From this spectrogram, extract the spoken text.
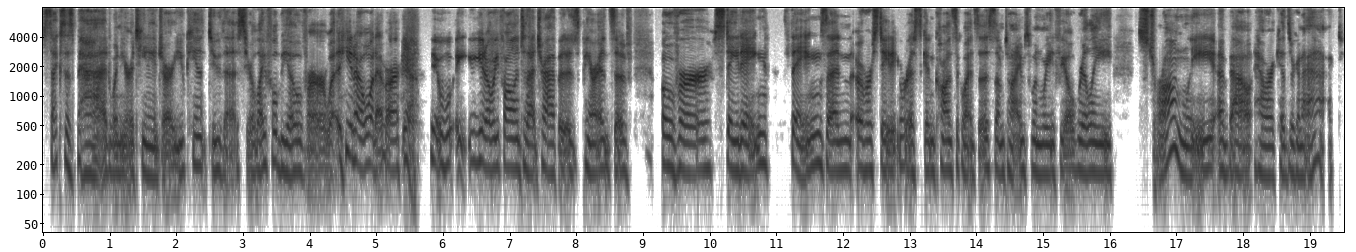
sex is bad when you're a teenager. You can't do this. Your life will be over. What you know whatever. Yeah. It, you know we fall into that trap as parents of overstating things and overstating risk and consequences sometimes when we feel really strongly about how our kids are going to act.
